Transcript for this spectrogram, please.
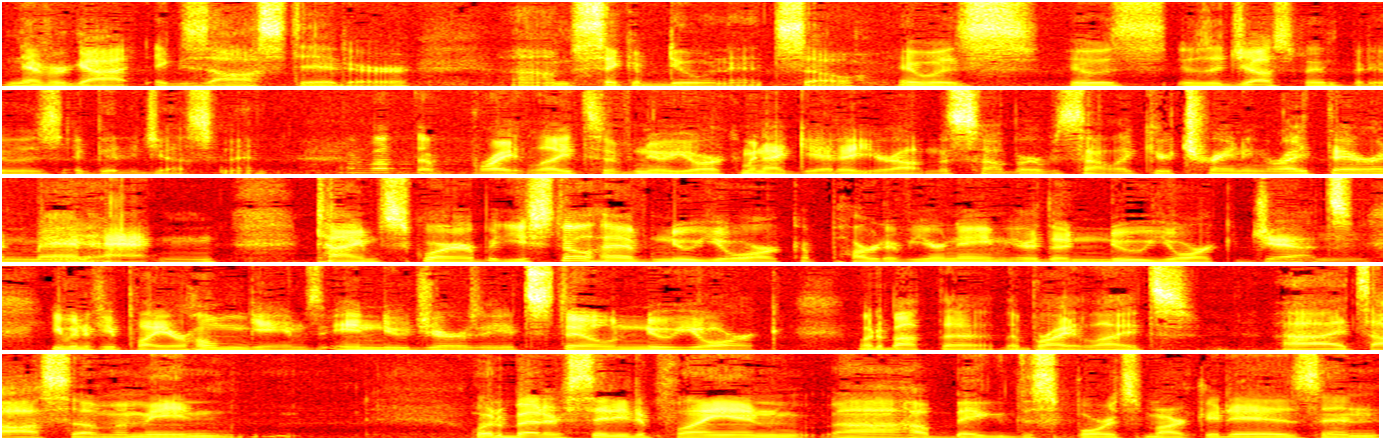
never got exhausted or um, sick of doing it. So it was, it was, it was adjustment, but it was a good adjustment. What about the bright lights of New York? I mean, I get it. You're out in the suburbs. It's not like you're training right there in Manhattan, Times Square, but you still have New York a part of your name. You're the New York Jets. Even if you play your home games in New Jersey, it's still New York. What about the, the bright lights? Uh, it's awesome. I mean, what a better city to play in. Uh, how big the sports market is, and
